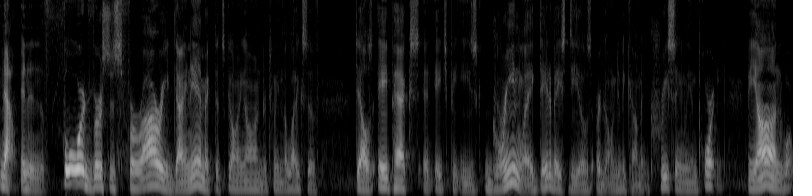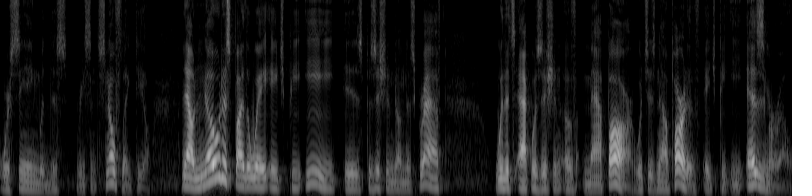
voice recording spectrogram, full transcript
Now, and in the Ford versus Ferrari dynamic that's going on between the likes of Dell's Apex and HPE's GreenLake database deals are going to become increasingly important beyond what we're seeing with this recent Snowflake deal. Now notice by the way HPE is positioned on this graph with its acquisition of MapR, which is now part of HPE Ezmeral.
